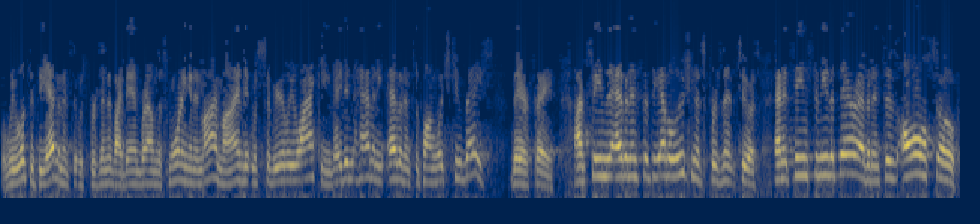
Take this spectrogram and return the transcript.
But we looked at the evidence that was presented by Dan Brown this morning, and in my mind, it was severely lacking. They didn't have any evidence upon which to base their faith. I've seen the evidence that the evolutionists present to us, and it seems to me that their evidence is also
